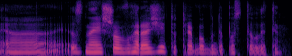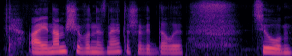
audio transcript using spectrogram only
Е, Знайшов в гаражі, то треба буде постелити. А і нам ще вони, знаєте, що віддали цю.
